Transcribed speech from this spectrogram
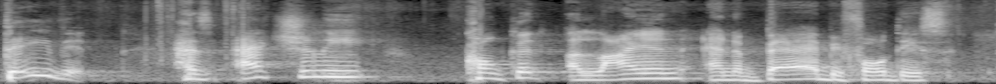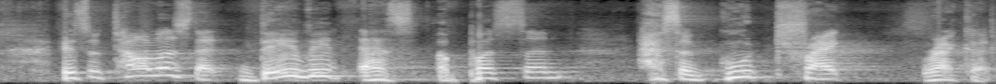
David has actually conquered a lion and a bear before this, is to tell us that David, as a person, has a good track record.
